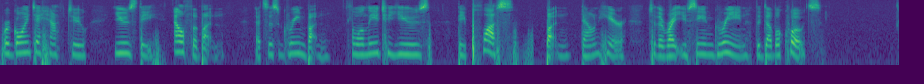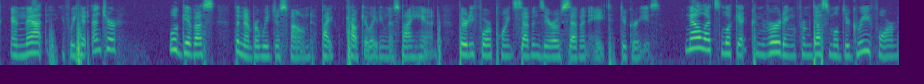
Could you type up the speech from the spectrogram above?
we're going to have to use the alpha button. That's this green button. And we'll need to use the plus button down here. To the right you see in green the double quotes. And that, if we hit enter, will give us the number we just found by calculating this by hand, 34.7078 degrees. Now let's look at converting from decimal degree form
